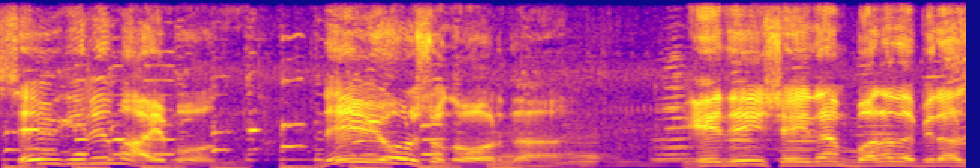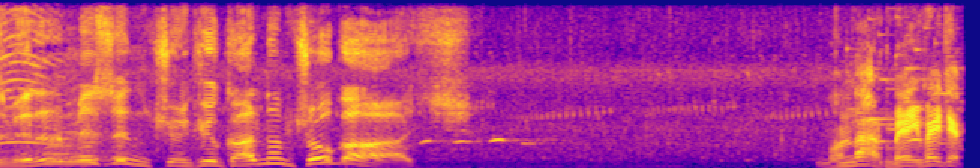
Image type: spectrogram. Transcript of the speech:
Sevgili maymun, ne yiyorsun orada? Yediğin şeyden bana da biraz verir misin? Çünkü karnım çok aç. Bunlar meyvedir.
